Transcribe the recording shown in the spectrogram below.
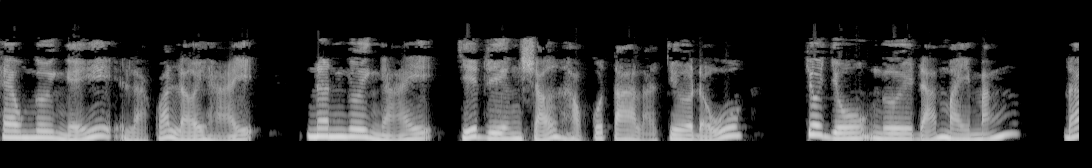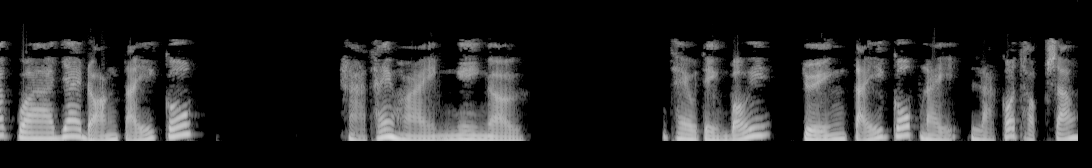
Theo ngươi nghĩ là quá lợi hại, nên ngươi ngại chỉ riêng sở học của ta là chưa đủ. Cho dù ngươi đã may mắn, đã qua giai đoạn tẩy cốt. Hà Thái Hoài nghi ngờ. Theo tiền bối, chuyện tẩy cốt này là có thật sao?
